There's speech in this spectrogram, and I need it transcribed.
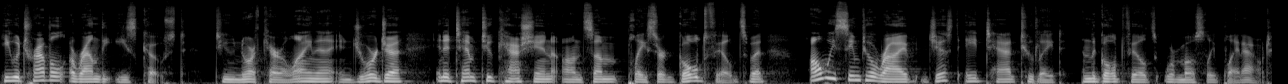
He would travel around the East Coast, to North Carolina and Georgia in attempt to cash in on some placer goldfields, but always seemed to arrive just a tad too late, and the goldfields were mostly played out.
